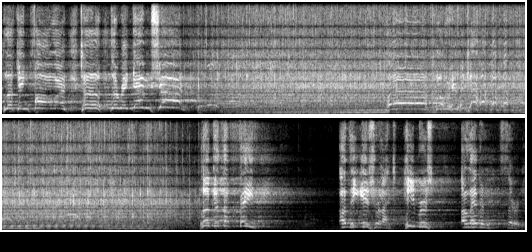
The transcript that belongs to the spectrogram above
looking forward to the redemption. Oh, glory to God! Look at the faith of the Israelites. Hebrews 11:30.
